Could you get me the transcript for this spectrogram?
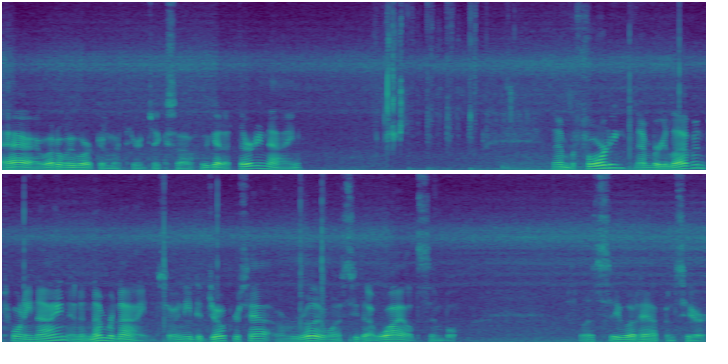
Alright, what are we working with here, Jigsaw? We got a 39, number 40, number 11, 29, and a number 9. So we need the Joker's hat, we really want to see that wild symbol. So let's see what happens here.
